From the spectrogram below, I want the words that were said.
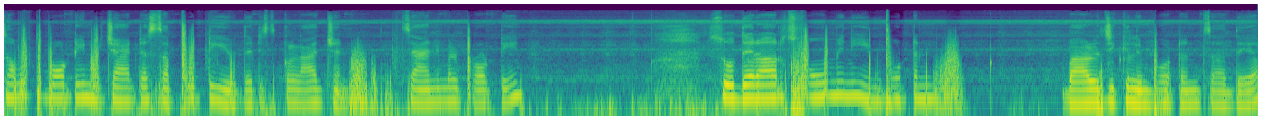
some of the protein which act as supportive that is collagen. It's animal protein. So there are so many important biological importance are there.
